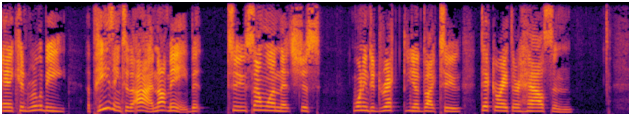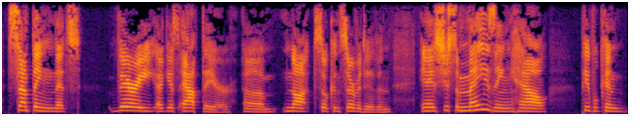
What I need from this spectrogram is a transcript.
and it can really be appeasing to the eye, not me, but to someone that's just wanting to direct, you know, like to decorate their house and something that's very, I guess, out there, um, not so conservative. And, and it's just amazing how people can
